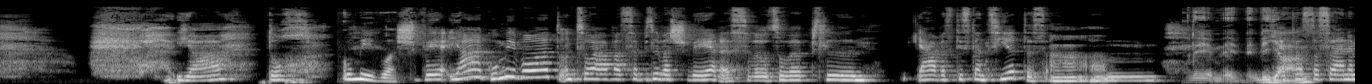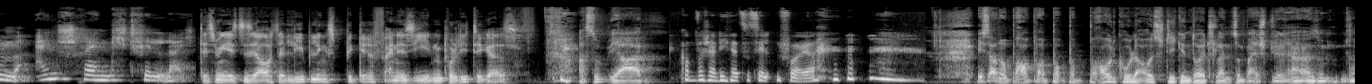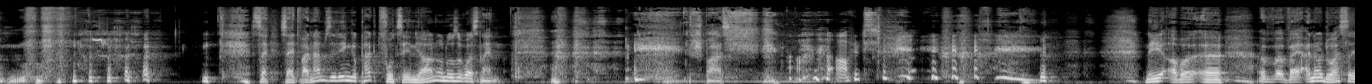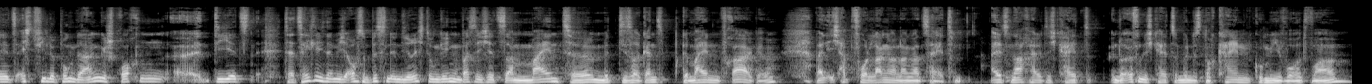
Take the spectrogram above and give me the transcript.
ja, doch Gummiwort. schwer, ja, Gummiwort und so was, ein bisschen was Schweres, so ein bisschen, ja, was Distanziertes, äh, ähm, Ja. etwas, das einem einschränkt vielleicht. Deswegen ist es ja auch der Lieblingsbegriff eines jeden Politikers. Ach so, ja. Kommt wahrscheinlich nicht so selten vor, ja. Ich sag nur Brau Brau Brau Braunkohleausstieg in Deutschland zum Beispiel. Ja, also seit, seit wann haben Sie den gepackt? Vor zehn Jahren oder sowas? Nein. Spaß. Autsch. Nee, aber äh, weil Anna, du hast da jetzt echt viele Punkte angesprochen, äh, die jetzt tatsächlich nämlich auch so ein bisschen in die Richtung gingen, was ich jetzt da meinte mit dieser ganz gemeinen Frage, weil ich habe vor langer, langer Zeit, als Nachhaltigkeit in der Öffentlichkeit zumindest noch kein Gummiwort war,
